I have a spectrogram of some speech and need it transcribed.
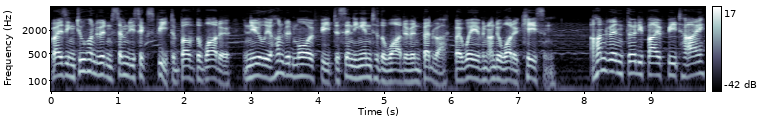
rising 276 feet above the water and nearly 100 more feet descending into the water and bedrock by way of an underwater caisson. 135 feet high,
